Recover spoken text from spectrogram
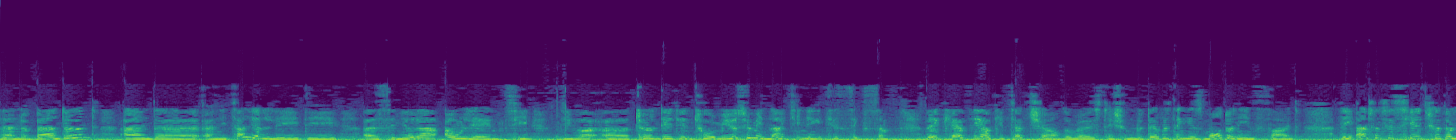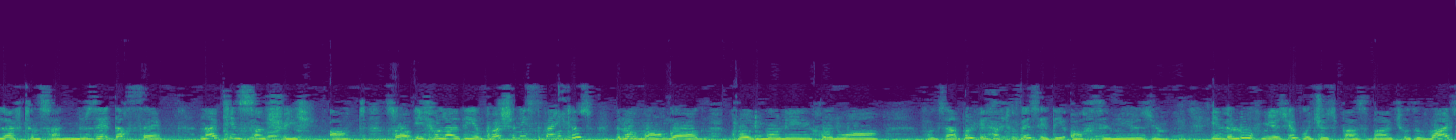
then abandoned, and uh, an Italian lady, uh, Signora Aulenti, uh, turned it into a museum in 1986. They kept the architecture of the railway station, but everything is modern inside. The entrance is here to the left-hand side, Musée d'Orsay, 19th century art. So if you like the Impressionist painters, you know, Van Gogh, Claude Monet, Renoir, for example, you have to visit the Orsay Museum. In the Louvre Museum, we just passed by to the right,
